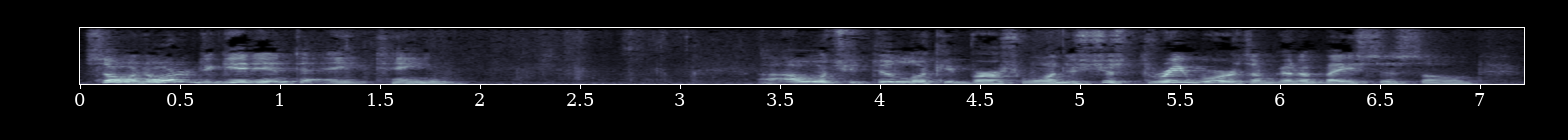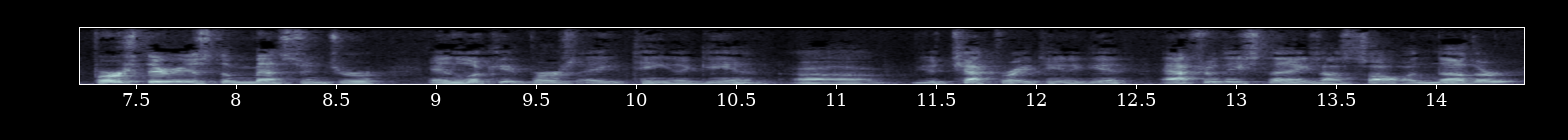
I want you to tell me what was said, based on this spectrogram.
So, in order to get into 18, I want you to look at verse 1. There's just three words I'm going to base this on. First, there is the messenger, and look at verse 18 again, uh, chapter 18 again. After these things, I saw another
